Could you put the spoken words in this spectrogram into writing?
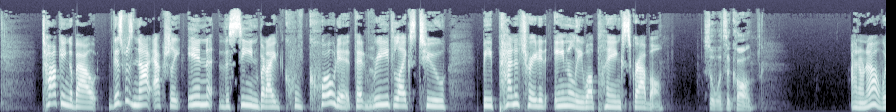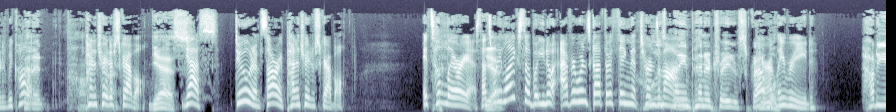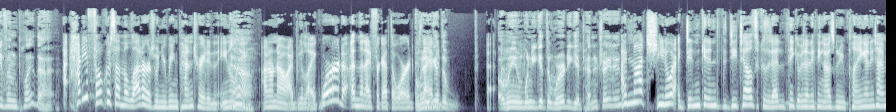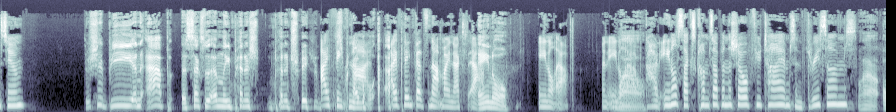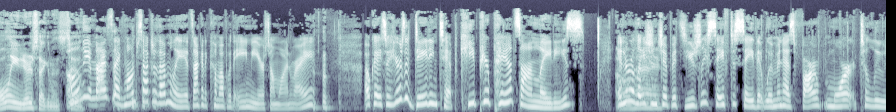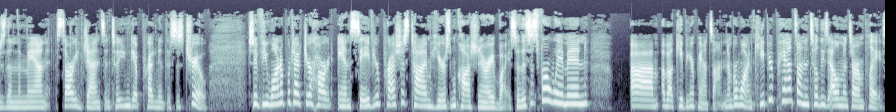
talking about this was not actually in the scene, but I qu- quote it that Reid likes to be penetrated anally while playing Scrabble. So what's it called? I don't know. What did we call it? Oh Penetrative Scrabble. Yes. Yes, dude. I'm sorry. Penetrative Scrabble. It's hilarious. That's Yeah. what he likes, though. But you know, everyone's got their thing that turns Who is them on. playing penetrative Scrabble? Apparently, Reid. How do you even play that? How do you focus on the letters when you're being penetrated and anally? Yeah. I don't know. I'd be like word, and then I'd forget the word because When I you had get to- the, I mean, when you get the word, you get penetrated. I'm not. sh- You know what? I didn't get into the details because I didn't think it was anything I was going to be playing anytime soon. There should be an app, a Sex with Emily penet- penetrative. I think not. I think that's not my next app. Anal. Anal app. An anal Wow. app. God, anal sex comes up in the show a few times and threesomes. Wow. Only in your segments too. Only in my segment. Mom sex with Emily. It's not going to come up with Amy or someone, right? okay, so here's a dating tip: keep your pants on, ladies. In a relationship, it's usually safe to say that women has far more to lose than the man. Sorry, gents, until you can get pregnant, this is true. So if you want to protect your heart and save your precious time, here's some cautionary advice. So this is for women um, about keeping your pants on. Number one, keep your pants on until these elements are in place.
